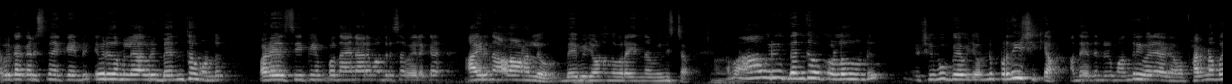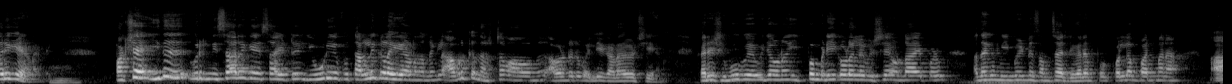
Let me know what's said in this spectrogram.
ഇവർക്ക് ആ കരിസ്മയൊക്കെ ഉണ്ട്. ഇവർ തമ്മിൽ ആ ഒരു ബന്ധമുണ്ട്. പഴയ സി പി എം ഇപ്പോൾ നയനാര മന്ത്രിസഭയിലൊക്കെ ആയിരുന്ന ആളാണല്ലോ ബേബി ജോൺ എന്ന് പറയുന്ന മിനിസ്റ്റർ. അപ്പോൾ ആ ഒരു ബന്ധമൊക്കെ ഉള്ളതുകൊണ്ട് ഷിബു ബേബി പ്രതീക്ഷിക്കാം. അദ്ദേഹത്തിന്റെ ഒരു മന്ത്രി വരെയാകാം ഭരണം വരികയാണെങ്കിൽ. പക്ഷേ ഇത് ഒരു നിസ്സാര കേസായിട്ട് യു ഡി എഫ് തള്ളിക്കളയുകയാണെന്നുണ്ടെങ്കിൽ അവർക്ക് നഷ്ടമാവുന്നത് അവരുടെ ഒരു വലിയ ഘടകകക്ഷിയാണ്. കാര്യം ഷിബു ബേബി ഇപ്പം മെഡിക്കൽ കോളേജിലെ വിഷയം ഉണ്ടായപ്പോഴും അദ്ദേഹം ഈ വീണ്ടും സംസാരിച്ചു. കാരണം ഇപ്പോൾ കൊല്ലം പന്മന ആ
